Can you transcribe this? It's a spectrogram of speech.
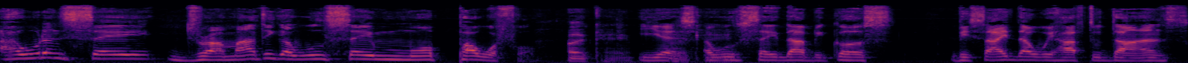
I wouldn't say dramatic. I will say more powerful. Okay. Yes, I will say that because besides that we have to dance,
